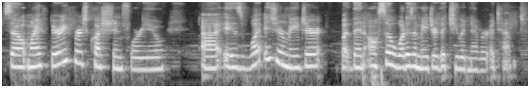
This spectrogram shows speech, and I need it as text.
So, my very first question for you uh, is what is your major, but then also what is a major that you would never attempt?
